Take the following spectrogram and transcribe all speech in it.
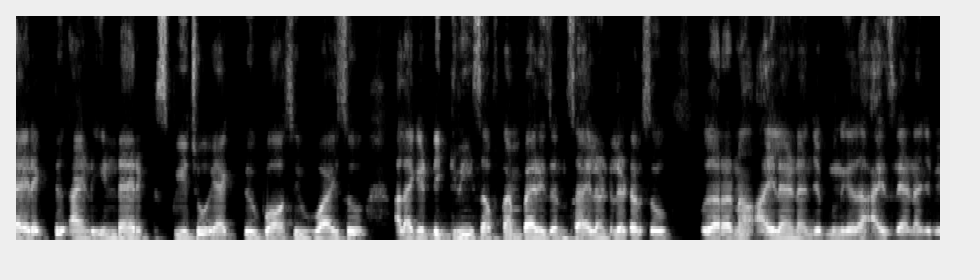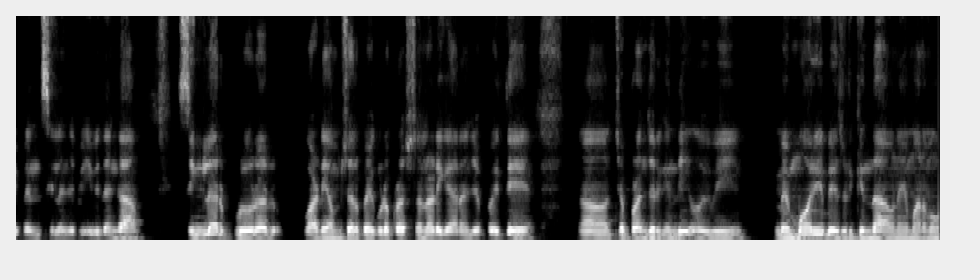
direct and indirect speech, active, passive voice అలాగే degrees of comparison, silent letters ఉదాహరణ ఐలాండ్ అని చెప్పింది కదా! ఐస్‌లాండ్ అని చెప్పి, పెన్సిల్ అని చెప్పి ఈ విధంగా సింగులర్, ప్లూరల్ వాటి అంశాలపై కూడా ప్రశ్నలు అడిగారని చెప్పి అయితే చెప్పడం జరిగింది. ఇవి మెమోరీ బేస్డ్ కిందనే మనము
